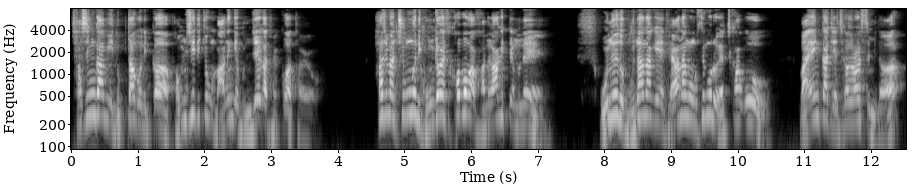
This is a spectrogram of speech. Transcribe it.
자신감이 높다 보니까 범실이 조금 많은 게 문제가 될 것 같아요. 하지만 충분히 공격에서 커버가 가능하기 때문에 오늘도 무난하게 대한항공 승으로 예측하고 마행까지 예측하도록 하겠습니다.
